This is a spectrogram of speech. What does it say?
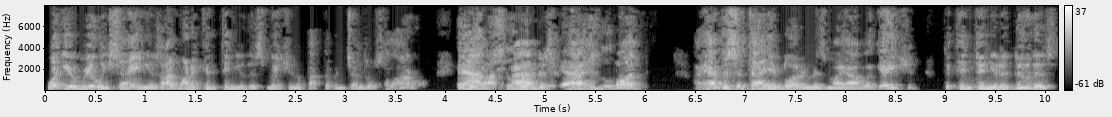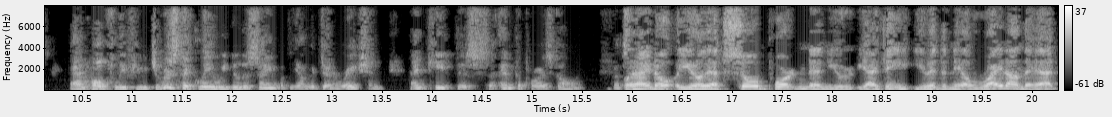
what you're really saying is, I want to continue this mission of Dr. Vincenzo Sellaro. Because I have this Italian Absolutely. blood. I have this Italian blood and it's my obligation to continue to do this. And hopefully futuristically, we do the same with the younger generation and keep this enterprise going. That's But I know, you know, that's so important. And you, yeah, I think you hit the nail right on the head.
